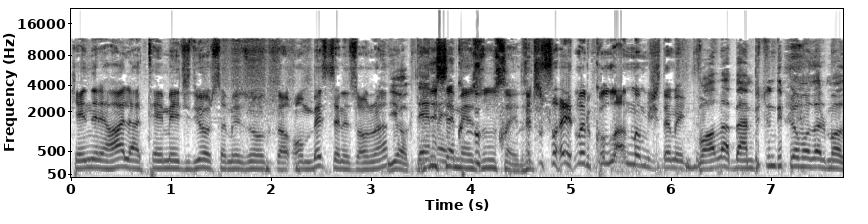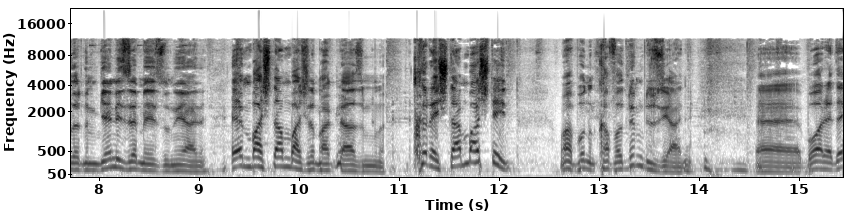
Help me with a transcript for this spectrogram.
Kendini hala TM'ci diyorsa mezun olduktan 15 sene sonra Yok deme. Lise mezunu sayılır. sayıları kullanmamış demek. Valla ben bütün diplomalarımı alırdım. Gene lise mezunu yani. En baştan başlamak lazım bunu. Kreşten başlayın. Ama bunun kafa dümdüz yani. Ee, bu arada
